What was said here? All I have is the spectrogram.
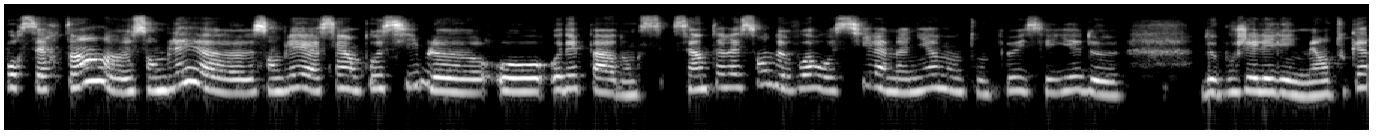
pour certains, euh, semblait, euh, semblait assez impossible euh, au, départ. Donc, c'est intéressant de voir aussi la manière dont on peut essayer de, bouger les lignes. Mais en tout cas,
